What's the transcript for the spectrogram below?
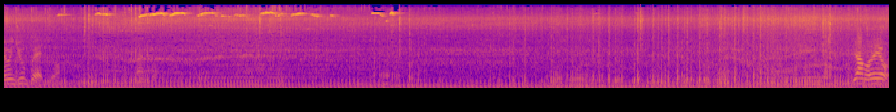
Andiamo in giù un pezzo? Tanto. Andiamo Leo!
